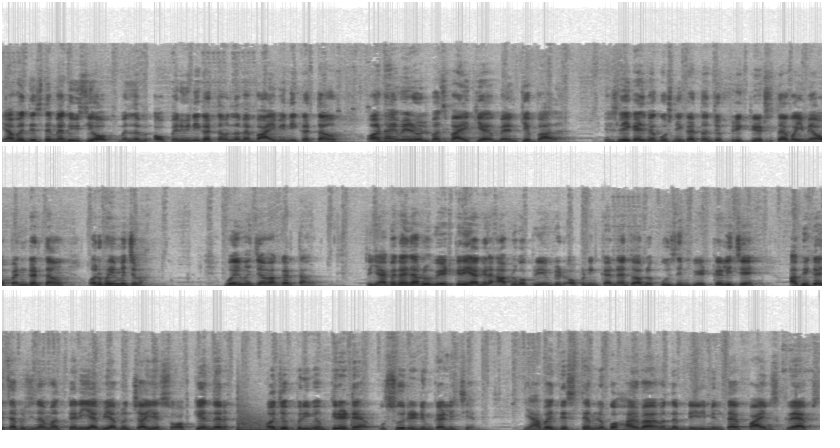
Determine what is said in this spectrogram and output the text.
यहाँ पर देखते मैं इसी मतलब ओपन भी नहीं करता मतलब मैं बाई भी नहीं करता हूँ, और ना ही मैंने रोल पास बाई किया बैन के बाद है। इसलिए क्या मैं कुछ नहीं करता हूँ, जो फ्री क्रिएट्स होता है, वही मैं ओपन करता हूँ, और वही मैं जमा, वही मैं जमा करता हूँ। तो यहाँ पे कैसे आप लोग वेट करिए, अगर आप लोग को प्रीमियम क्रेड ओपनिंग करना है तो आप लोग कुछ दिन वेट कर लीजिए। अभी कैसे आप लोग चिंता मत करिए, अभी आप लोग जाइए शॉप के अंदर, और जो प्रीमियम क्रेट है, उसको रिडीम कर लीजिए। यहाँ पर देखते हम लोग को हर बार मतलब डेली मिलता है फाइव स्क्रैप्स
